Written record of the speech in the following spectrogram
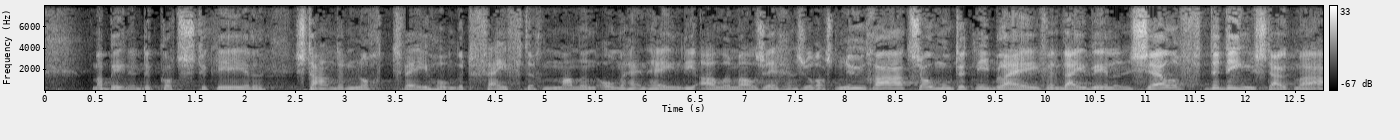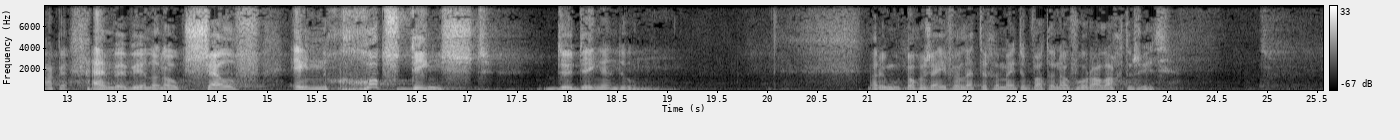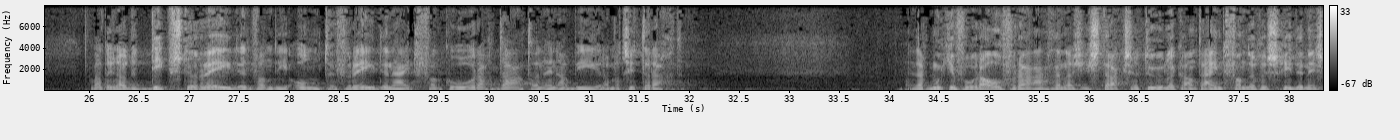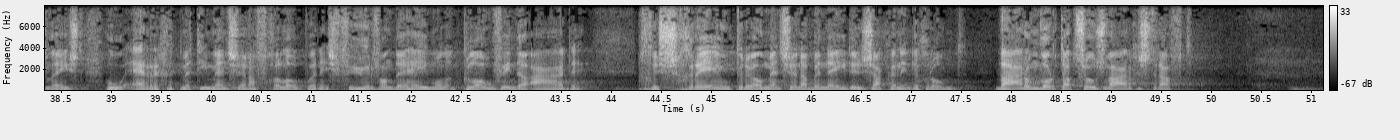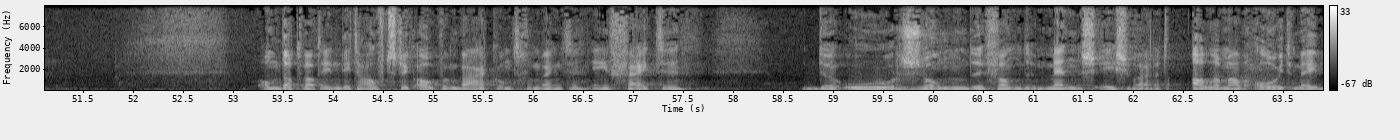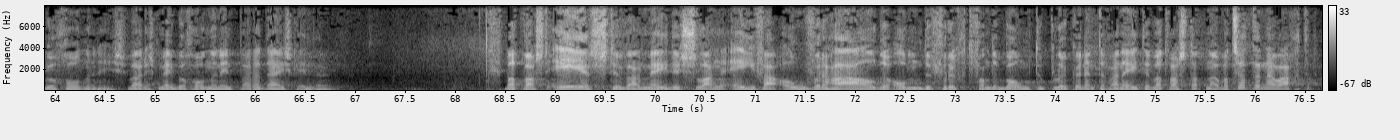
maar binnen de kortste keren staan er nog 250 mannen om hen heen die allemaal zeggen, zoals nu gaat, zo moet het niet blijven. Wij willen zelf de dienst uitmaken en we willen ook zelf in godsdienst de dingen doen. Maar u moet nog eens even letten, gemeente, op wat er nou vooral achter zit. Wat is nou de diepste reden van die ontevredenheid van Korach, Datan en Abiram? Wat zit erachter? En dat moet je vooral vragen als je straks natuurlijk aan het eind van de geschiedenis leest hoe erg het met die mensen afgelopen is. Vuur van de hemel, een kloof in de aarde. Geschreeuw terwijl mensen naar beneden zakken in de grond. Waarom wordt dat zo zwaar gestraft? Omdat wat in dit hoofdstuk openbaar komt, gemeente, in feite de oerzonde van de mens is waar het allemaal ooit mee begonnen is. Waar is mee begonnen in het paradijs, kinderen? Wat was het eerste waarmee de slang Eva overhaalde om de vrucht van de boom te plukken en te gaan eten? Wat was dat nou? Wat zat er nou achter?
